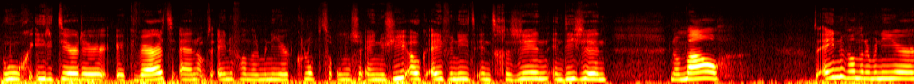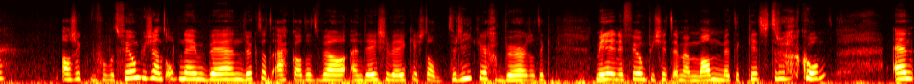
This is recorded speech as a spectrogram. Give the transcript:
hoe geïrriteerder ik werd. En op de een of andere manier klopte onze energie ook even niet in het gezin. In die zin, normaal op de een of andere manier als ik bijvoorbeeld filmpjes aan het opnemen ben, lukt dat eigenlijk altijd wel. En deze week is dat drie keer gebeurd dat ik midden in een filmpje zit en mijn man met de kids terugkomt. En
